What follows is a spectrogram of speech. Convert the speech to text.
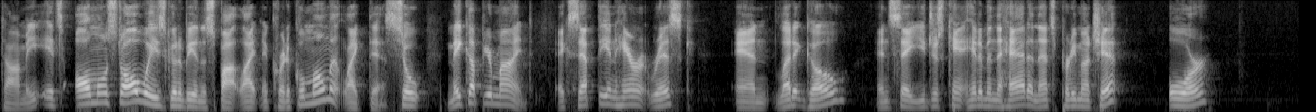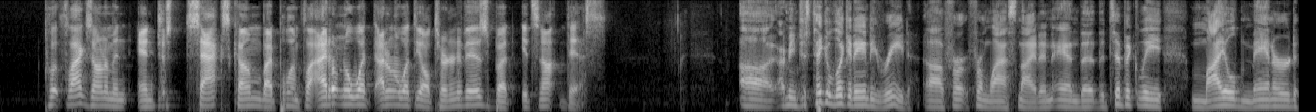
Tommy, it's almost always going to be in the spotlight in a critical moment like this. So make up your mind, accept the inherent risk, and let it go and say you just can't hit him in the head and that's pretty much it, or put flags on him and, and just sacks come by pulling flag. I don't know what I don't know what the alternative is, but it's not this. Uh, I mean, just take a look at Andy Reid uh, for, from last night and, and the, the typically mild mannered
